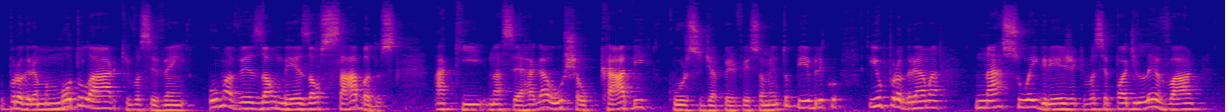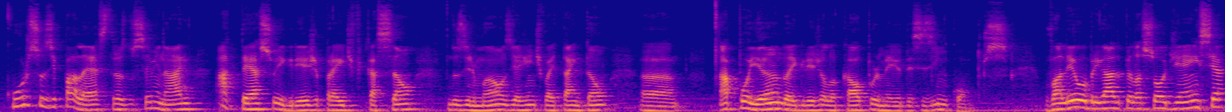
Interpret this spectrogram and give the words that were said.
o programa modular, que você vem uma vez ao mês, aos sábados, aqui na Serra Gaúcha, o CAB, curso de aperfeiçoamento bíblico, e o programa na sua igreja, que você pode levar cursos e palestras do seminário até a sua igreja para edificação dos irmãos e a gente vai estar tá, então uh, apoiando a igreja local por meio desses encontros. Valeu, obrigado pela sua audiência.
